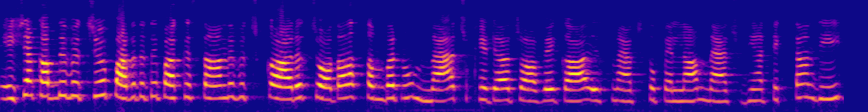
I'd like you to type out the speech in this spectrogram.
ਏਸ਼ੀਆ ਕੱਪ ਦੇ ਵਿੱਚ ਭਾਰਤ ਅਤੇ ਪਾਕਿਸਤਾਨ ਦੇ ਵਿਚਕਾਰ 14 ਸਤੰਬਰ ਨੂੰ ਮੈਚ ਖੇਡਿਆ ਜਾਵੇਗਾ। ਇਸ ਮੈਚ ਤੋਂ ਪਹਿਲਾਂ ਮੈਚ ਦੀਆਂ ਟਿਕਟਾਂ ਦੀ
